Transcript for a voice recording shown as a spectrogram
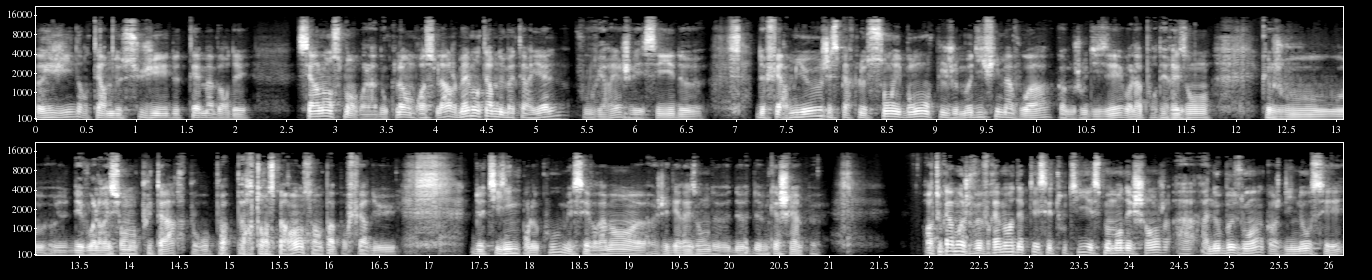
rigide en termes de sujets, de thèmes abordés c'est un lancement, voilà. Donc là, on brosse large, même en termes de matériel. Vous verrez, je vais essayer de, de faire mieux. J'espère que le son est bon. En plus, je modifie ma voix, comme je vous disais, voilà, pour des raisons que je vous dévoilerai sûrement plus tard, pour, par transparence, hein, pas pour faire du de teasing pour le coup, mais c'est vraiment, euh, j'ai des raisons de, de, de, me cacher un peu. En tout cas, moi, je veux vraiment adapter cet outil et ce moment d'échange à, à, nos besoins. Quand je dis nos, c'est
